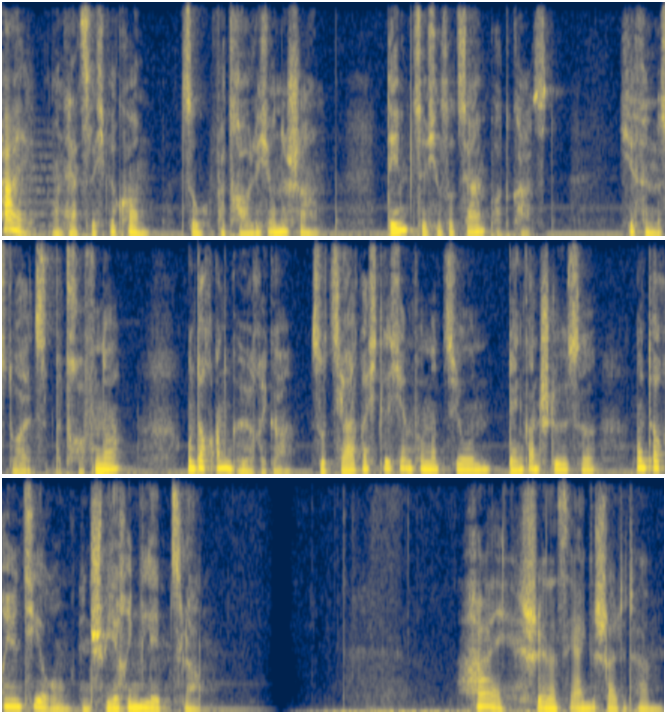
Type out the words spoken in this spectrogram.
Hi und herzlich willkommen zu Vertraulich ohne Scham, dem psychosozialen Podcast. Hier findest du als Betroffener und auch Angehöriger sozialrechtliche Informationen, Denkanstöße und Orientierung in schwierigen Lebenslagen. Hi, schön, dass Sie eingeschaltet haben.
